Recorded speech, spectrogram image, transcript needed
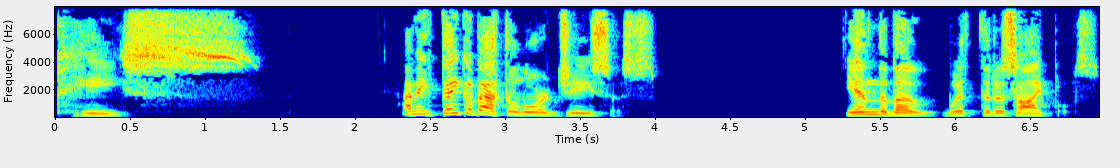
peace. I mean, think about the Lord Jesus in the boat with the disciples.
